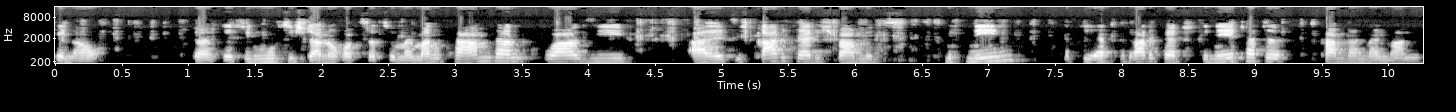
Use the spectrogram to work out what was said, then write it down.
genau. Ja, deswegen musste ich da noch auf Station. Mein Mann kam dann quasi, als ich gerade fertig war mit, mit Nähen, als die Ärzte gerade fertig genäht hatte, kam dann mein Mann.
